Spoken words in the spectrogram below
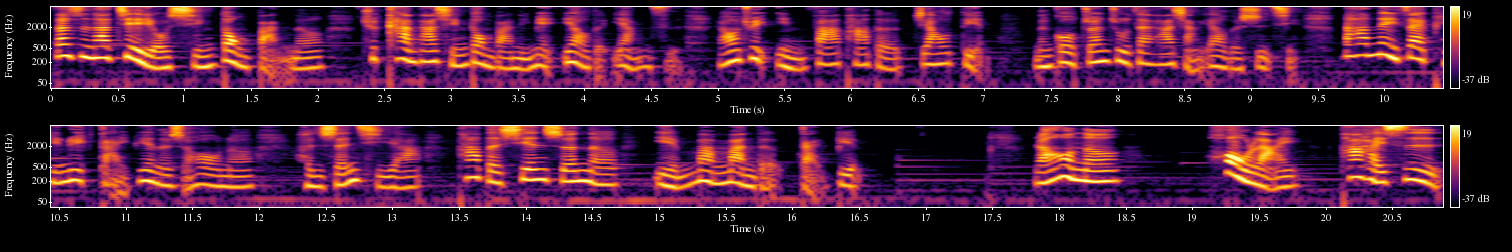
但是他借由行动版呢，去看他行动版里面要的样子，然后去引发他的焦点。能够专注在他想要的事情，那他内在频率改变的时候呢，很神奇啊！他的先生呢也慢慢的改变，然后呢，后来他还是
